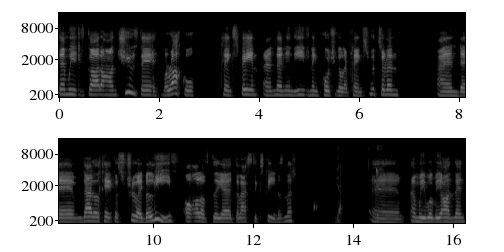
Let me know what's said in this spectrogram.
Then we've got on Tuesday, Morocco playing Spain, and then in the evening, Portugal are playing Switzerland. and um, that'll take us through, I believe, all of the uh, the last sixteen, isn't it? Um, and we will be on then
